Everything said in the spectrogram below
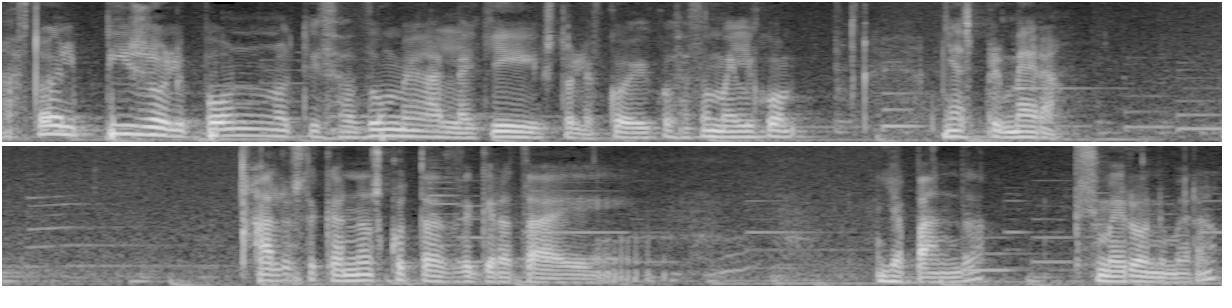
αυτό. Ελπίζω λοιπόν ότι θα δούμε αλλαγή στο Λευκό Οίκο, θα δούμε λίγο μιας σπριμέρα Άλλωστε κανένας σκοτάδι δεν κρατάει για πάντα, ξημερώνει μέρα.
